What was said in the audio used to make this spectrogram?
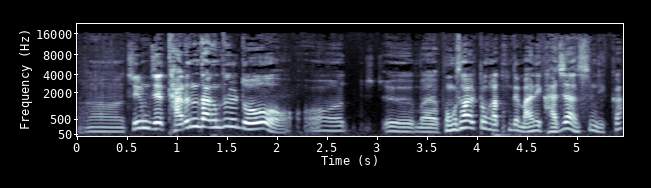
어, 지금 이제 다른 당들도 어, 그, 뭐 봉사활동 같은데 많이 가지 않습니까?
